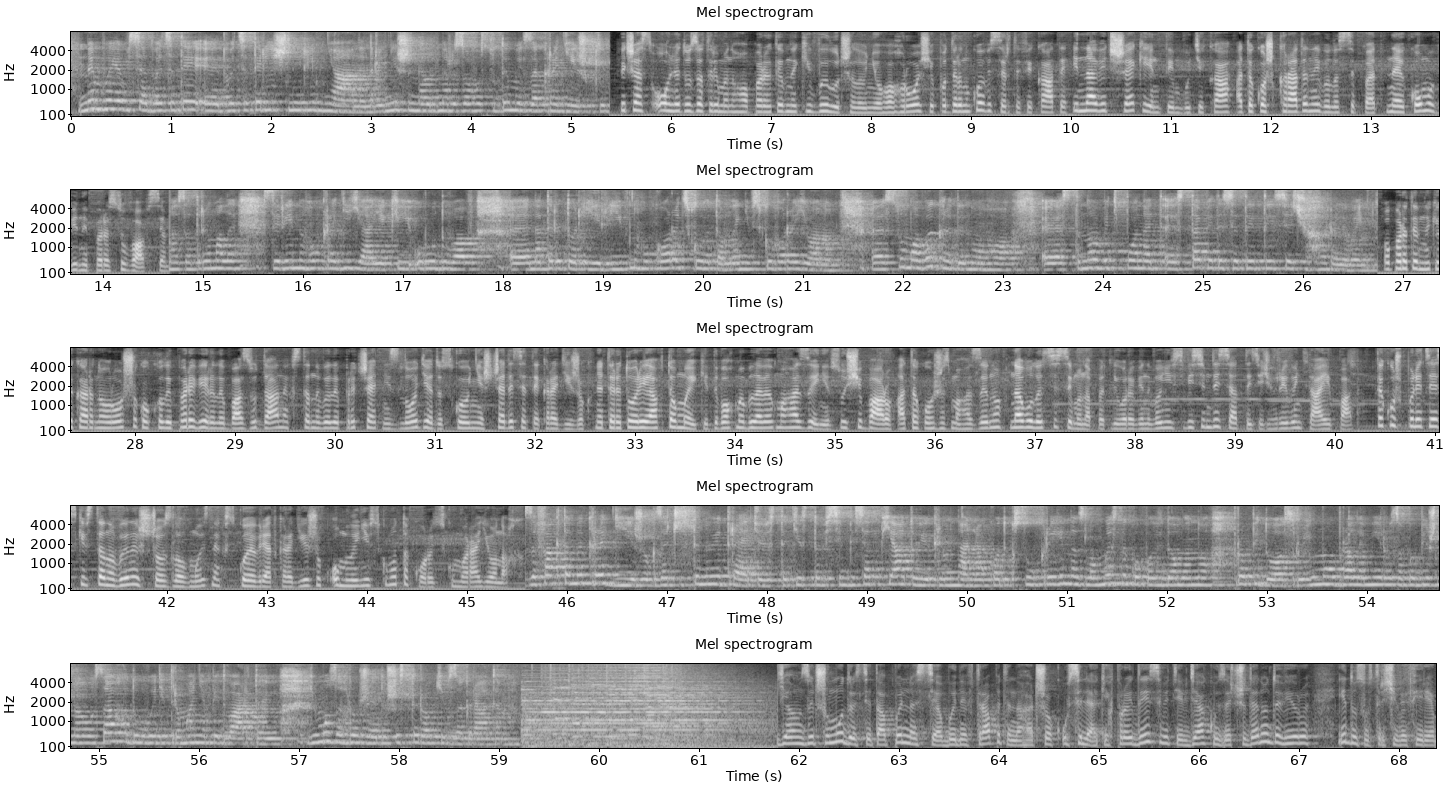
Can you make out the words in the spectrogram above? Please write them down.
Ним виявився 20, е, 20-річний рівнянин, раніше неодноразово судимий за крадіжки. Під час огляду затриманого оперативники вилучили у нього гроші, подарункові сертифікати і навіть чеки інтим бутіка, а також крадений велосипед, на якому він і пересувався. Ми затримали серійного крадія, який орудував е, на території Рівного, Корицького та Млинівського району. Е, Сума викраденого е, становить понад е, 150 тисяч гривень. Оперативники карного розшуку, коли перевірили базу даних, встановили причетність злодія до скоєння ще 10 крадіжок на території автомийки, двох меблевих магазинів, суші бару, а також з магазину на вулиці Симона Петлюри. Він виніс 80 тисяч гривень та іпад. Також поліцейські встановили, що зловмисник скоїв ряд крадіжок у Млинівському та Корицькому районах. За фактами крадіжок за частиною 3 статті 185 Кримінального кодексу України зловмиснику повідомлено про підозру. Йому обрали міру запобіжного заходу у виді тримання під вартою. Йому загрожує до 6 років за ґратами. Я вам зичу мудрості та пильності, аби не втрапити на гачок усіляких пройдисвітів. Дякую за щоденну довіру і до зустрічі в ефірі.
